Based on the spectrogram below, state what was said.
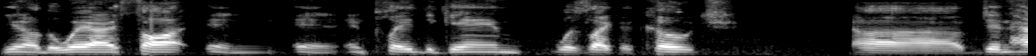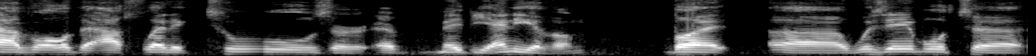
you know, the way I thought and, and, and played the game was like a coach. Uh, didn't have all the athletic tools or, or maybe any of them, but uh, was able to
